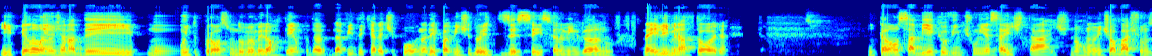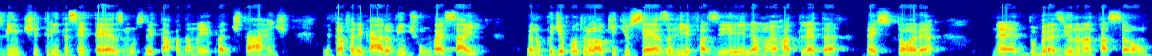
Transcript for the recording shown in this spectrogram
E pela manhã eu já nadei muito próximo do meu melhor tempo da, da vida, que era tipo, nadei para 22,16, se eu não me engano, na eliminatória. Então eu sabia que o 21 ia sair de tarde. Normalmente eu abaixo uns 20, 30 centésimos da etapa da manhã para de tarde. Então eu falei, cara, o 21 vai sair. Eu não podia controlar o que, que o César ia fazer. Ele é o maior atleta da história né, do Brasil na natação.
